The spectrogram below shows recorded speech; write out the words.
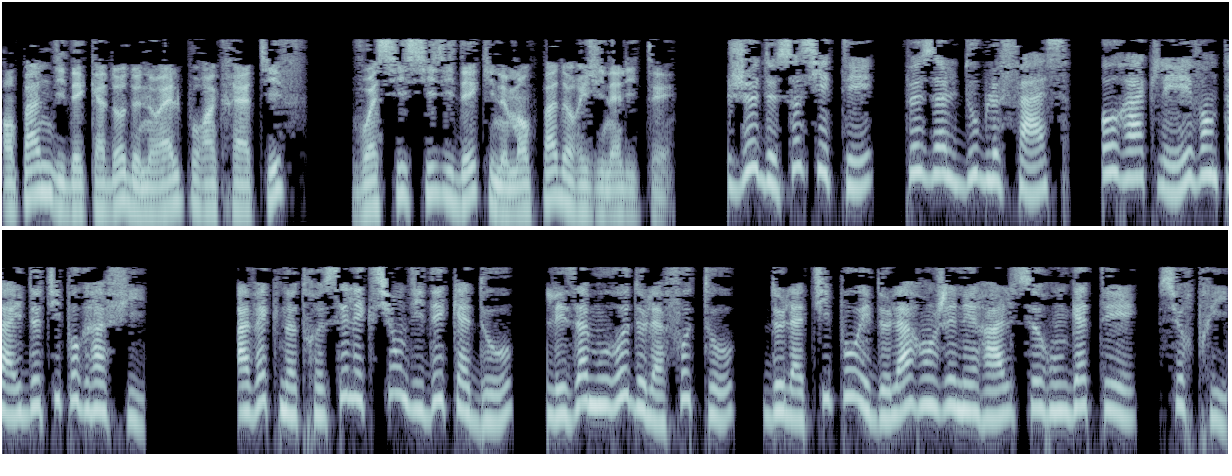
En panne d'idées cadeaux de Noël pour un créatif Voici 6 idées qui ne manquent pas d'originalité. Jeux de société, puzzle double face, oracle et éventail de typographie. Avec notre sélection d'idées cadeaux, les amoureux de la photo, de la typo et de l'art en général seront gâtés, surpris.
